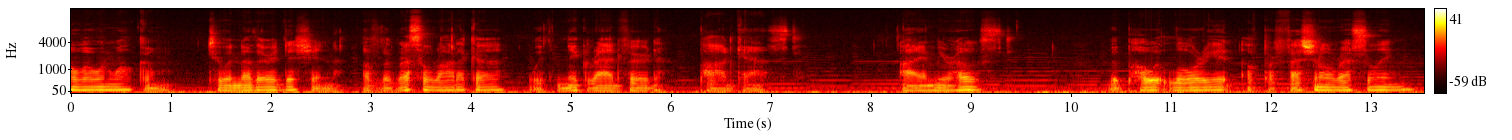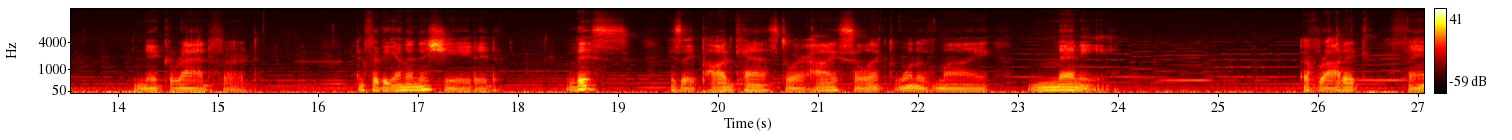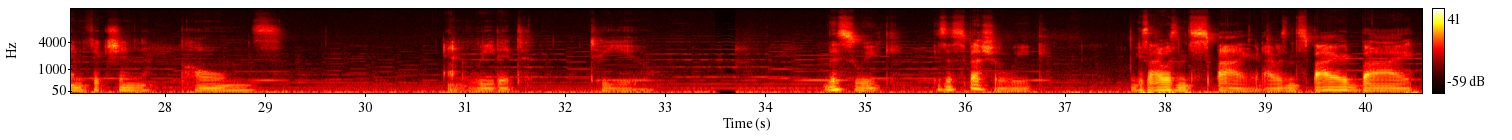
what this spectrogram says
Hello and welcome to another edition of the WrestleRotica with Nick Radford podcast. I am your host, the poet laureate of professional wrestling, Nick Radford. And for the uninitiated, this is a podcast where I select one of my many erotic fan fiction poems read it to you. This week is a special week because I was inspired. I was inspired by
